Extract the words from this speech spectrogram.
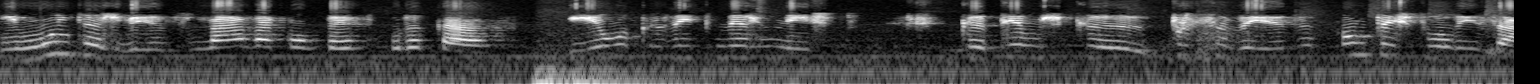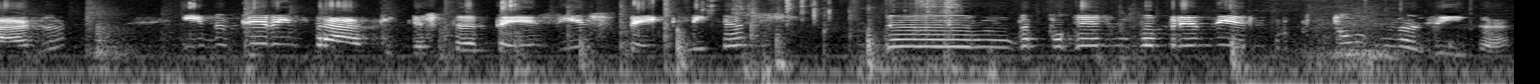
e muitas vezes nada acontece por acaso. E eu acredito mesmo nisto, que temos que perceber, contextualizar e meter em prática estratégias, técnicas hum, de podermos aprender, porque tudo na vida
